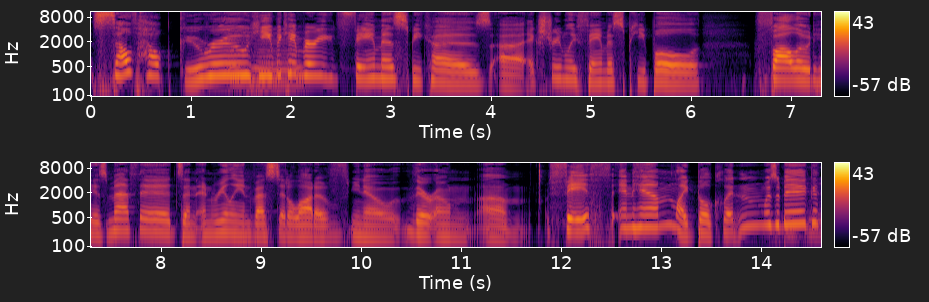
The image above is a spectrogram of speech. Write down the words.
self help guru. He became very famous because uh, extremely famous people followed his methods and, and really invested a lot of you know their own um, faith in him like bill clinton was a big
